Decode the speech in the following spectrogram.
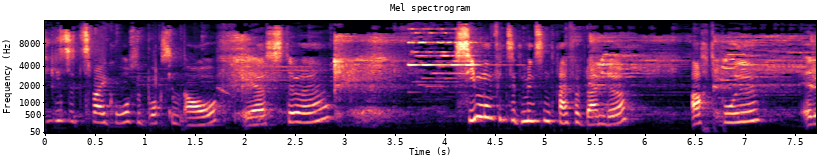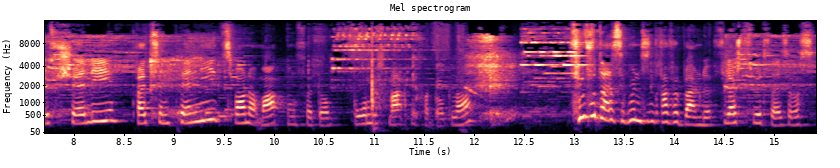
diese zwei große Boxen auf. Erste. 47 Münzen, 3 verbleibende. 8 Bull, 11 Shelly, 13 Penny, 200 Markenverdoppler. Bonus Markenverdoppler. 35 Münzen, 3 verbleibende. Vielleicht wird es was.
